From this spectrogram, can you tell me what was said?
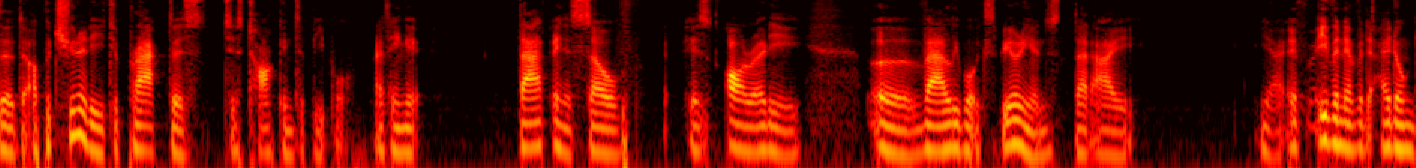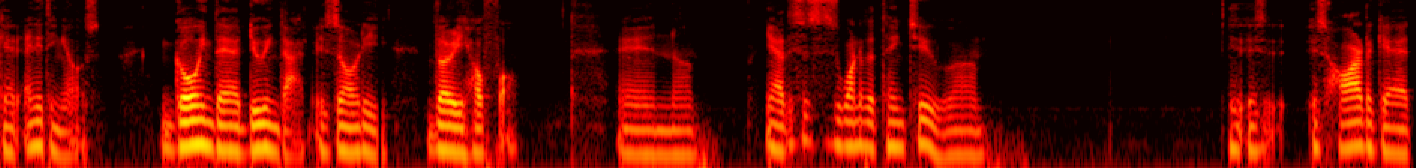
the, the opportunity to practice just talking to people. I think it, that in itself is already a valuable experience that I, yeah, if even if I don't get anything else, going there doing that is already very helpful. And um, yeah, this is, this is one of the things too. Um, it, it's, it's hard to get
